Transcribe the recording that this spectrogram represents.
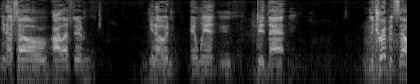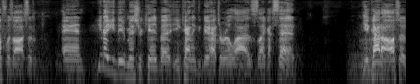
you know, so I left him, you know, and, and went and did that. The trip itself was awesome. And you know, you do miss your kid, but you kind of do have to realize, like I said, you gotta also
